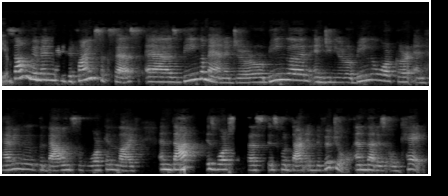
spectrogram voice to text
Yep. Some women may define success as being a manager or being an engineer or being a worker and having the, the balance of work and life. And that is what success is for that individual. And that is okay.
